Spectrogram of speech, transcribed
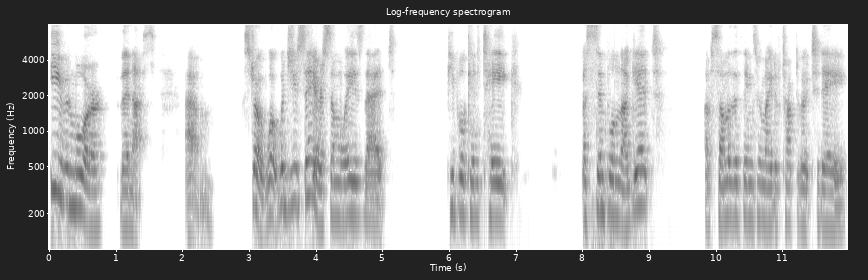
even more than us. Um, Stroh, what would you say are some ways that people can take a simple nugget of some of the things we might have talked about today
